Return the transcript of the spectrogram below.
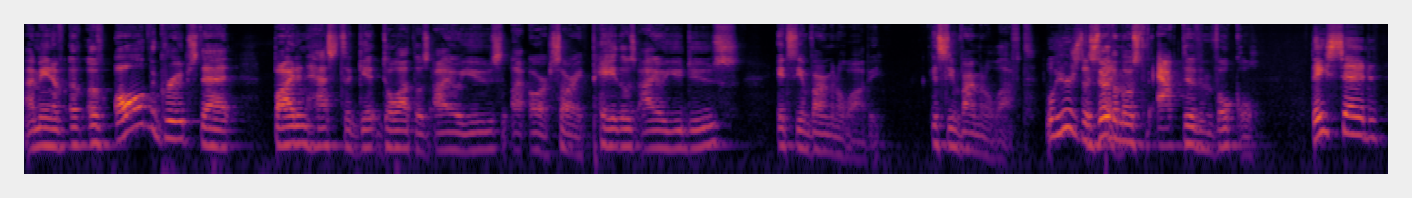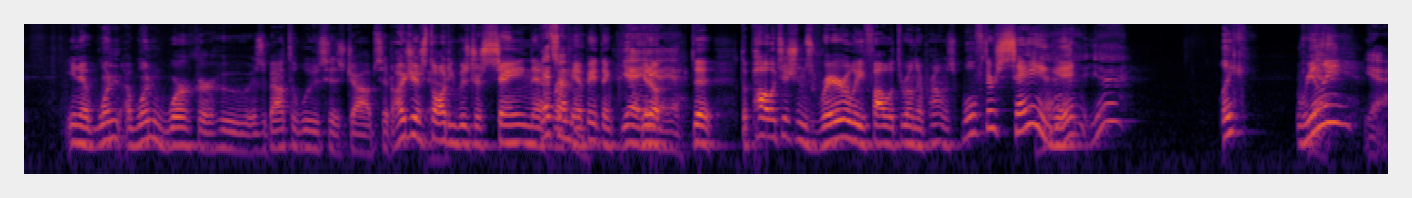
I mean, of, of, of all the groups that Biden has to get dole out those IOUs, uh, or sorry, pay those IOU dues, it's the environmental lobby, it's the environmental left. well, here's the they're the most active and vocal. they said you know one uh, one worker who is about to lose his job said i just thought he was just saying that That's for a what I mean. campaign thing. Yeah, you yeah, know yeah, yeah. the the politicians rarely follow through on their promise well if they're saying it yeah, like really? Yeah,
